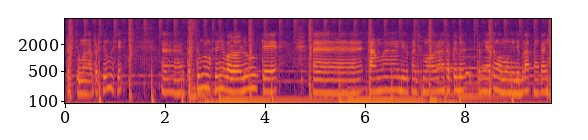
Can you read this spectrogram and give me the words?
percuma nggak percuma sih. Uh, percuma maksudnya kalau lu kayak uh, ramah di depan semua orang tapi lu ternyata ngomongin di belakang kan.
